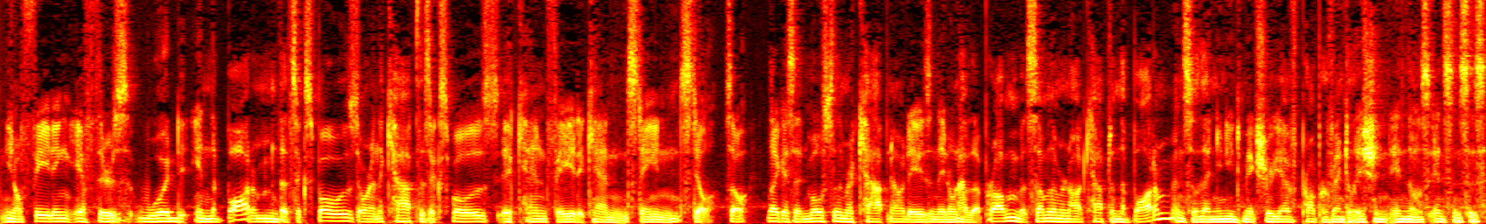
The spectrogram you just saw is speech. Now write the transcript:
you know fading if there's wood in the bottom that's exposed or in the cap that's exposed. It can fade, it can stain still. So like I said, most of them are capped nowadays and they don't have that problem, but some of them are not capped on the bottom. And so then you need to make sure you have proper ventilation in those instances.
